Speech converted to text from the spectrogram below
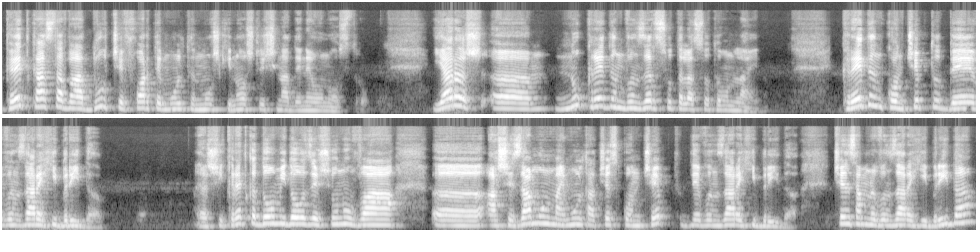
cred că asta va aduce foarte mult în mușchii noștri și în ADN-ul nostru. Iarăși, uh, nu cred în vânzări 100% online. Cred în conceptul de vânzare hibridă. Și cred că 2021 va uh, așeza mult mai mult acest concept de vânzare hibridă. Ce înseamnă vânzare hibridă?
